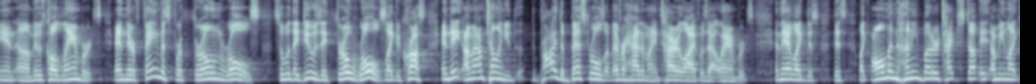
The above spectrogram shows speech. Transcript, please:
and um, it was called Lambert's, and they're famous for thrown rolls. So what they do is they throw rolls like across, and they. I mean, I'm telling you, the, probably the best rolls I've ever had in my entire life was at Lambert's, and they have like this this like almond honey butter type stuff. It, I mean, like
